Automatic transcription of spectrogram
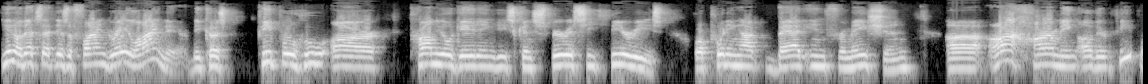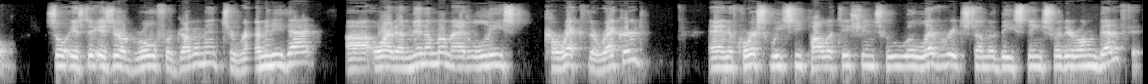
you know, that's that. There's a fine gray line there because people who are promulgating these conspiracy theories or putting out bad information uh, are harming other people. So, is there, is there a role for government to remedy that? Uh, or at a minimum, at least correct the record? And of course, we see politicians who will leverage some of these things for their own benefit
